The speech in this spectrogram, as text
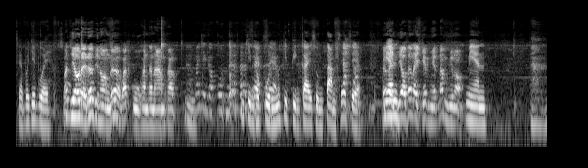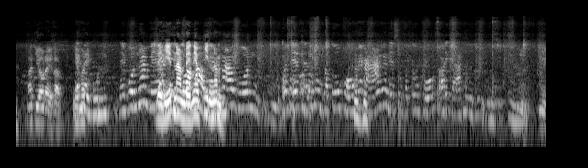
แสบบ่เจ๊บวย มาเที่ยวได้เด้อพี่น้องเด้อวัดกูคันธนามครับอืมมากินกับปุ้นเด้อมากินข้าวปุ่นมากินปิ่งไก่สมตำแซ่บแซ่บทั้งแม่ได้นเที่ยวทั้งได้เก็บเห็ดน้ำพี่น้องแมนมาเที่ยวได้ครับเลี้ยงได้บุญได้บุญน้ำแม่ได้เฮ็ดน้ำได้แนวกินน้ข้าวบุญก็เช็ดแต่ซุ้มประตูโค้งไปหาเงินในซุ้มประตูโค้งสวัสดิการ นี่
